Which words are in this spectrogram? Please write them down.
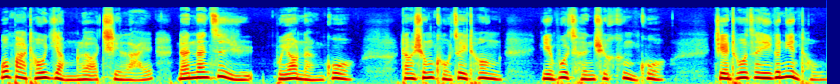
我把头仰了起来，喃喃自语：“不要难过。”当胸口最痛，也不曾去恨过。解脱在一个念头。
